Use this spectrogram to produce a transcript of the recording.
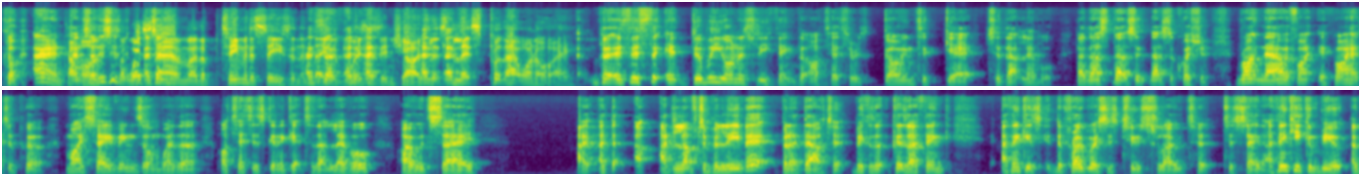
Klopp, and Come and on, so this is the West and so- Ham are the team of the season, and, and David and- Moyes and- is in charge. let's let's put that one away. But is this the, it, do we honestly think that Arteta is going to get to that level? Like that's that's a, that's the question. Right now, if I if I had to put my savings on whether Arteta is going to get to that level, I would say I, I I'd love to believe it, but I doubt it because because I think I think it's the progress is too slow to to say that. I think he can be a, a,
